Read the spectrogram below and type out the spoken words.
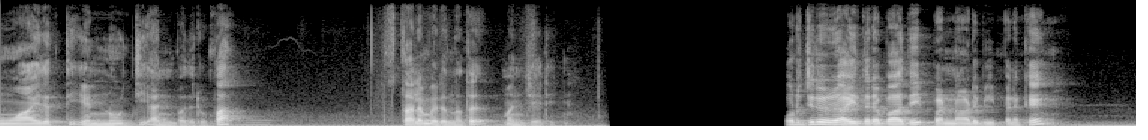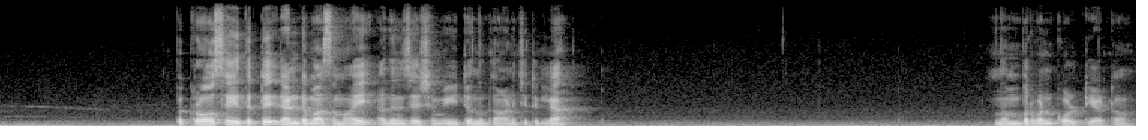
മൂവായിരത്തി എണ്ണൂറ്റി അൻപത് രൂപ. സ്ഥലം വരുന്നത് മഞ്ചേരി. ഒറിജിനൽ ഒരു ഹൈദരാബാദി പെണ്ണാട് വിൽപ്പനക്ക് ഇപ്പോൾ ക്രോസ് ചെയ്തിട്ട് രണ്ട് മാസമായി. അതിനുശേഷം ഈറ്റൊന്നും കാണിച്ചിട്ടില്ല. നമ്പർ വൺ ക്വാളിറ്റി ആട്ടോ.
